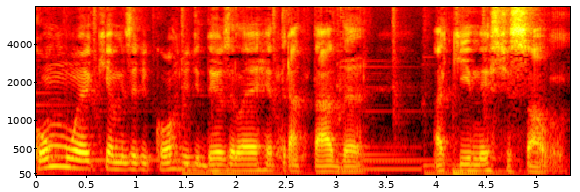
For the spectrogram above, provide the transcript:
como é que a misericórdia de Deus ela é retratada aqui neste salmo.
